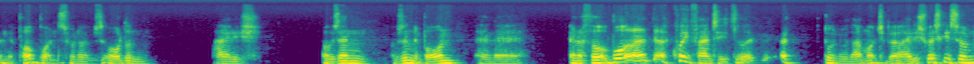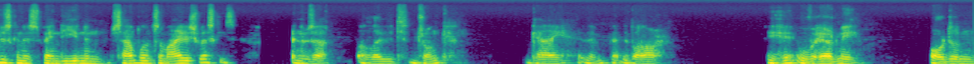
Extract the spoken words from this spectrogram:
in the pub once when I was ordering Irish. I was in I was in the Bon and uh, and I thought, well, I, I quite fancied. like, I don't know that much about Irish whiskey, so I'm just going to spend the evening sampling some Irish whiskies. And there was a, a loud drunk guy at the, at the bar. He he overheard me ordering,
